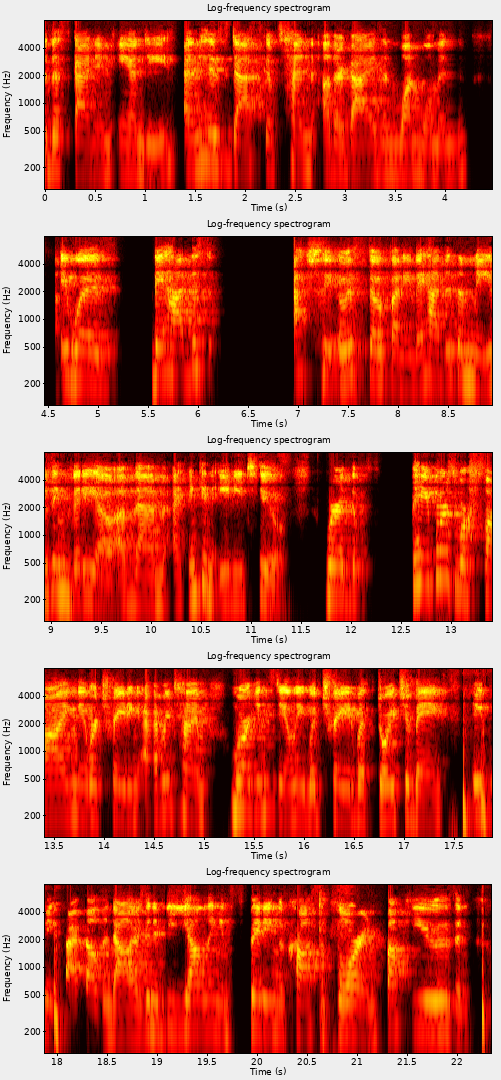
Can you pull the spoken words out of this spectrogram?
this guy named Andy, and his desk of 10 other guys and one woman, it was, they had this actually it was so funny they had this amazing video of them i think in 82 where the papers were flying. They were trading every time Morgan Stanley would trade with Deutsche Bank. They'd make five thousand dollars, and it'd be yelling and spitting across the floor and fuck yous. And I'm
